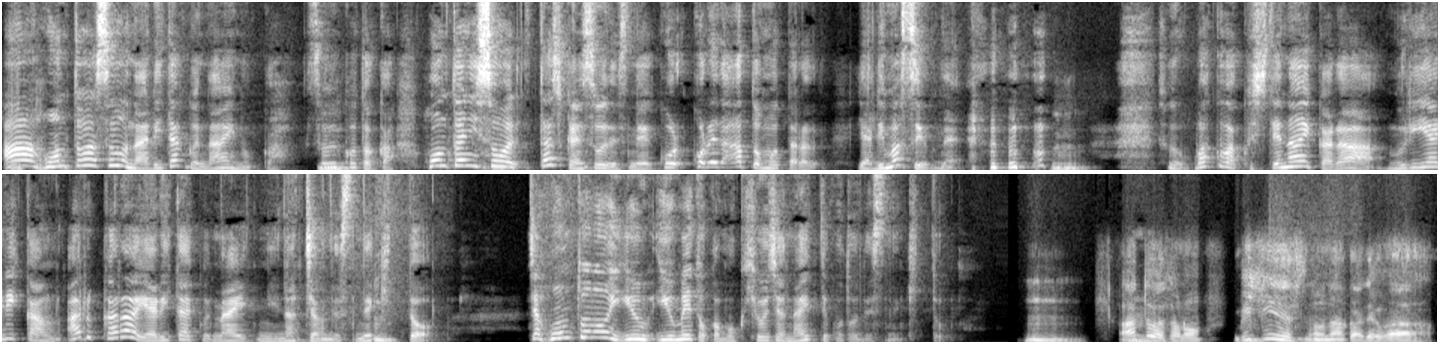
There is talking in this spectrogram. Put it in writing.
ああ、本当はそうなりたくないのか。そういうことか。うん、本当にそう、確かにそうですね。これ、これだと思ったらやりますよね。うん、そう、ワクワクしてないから、無理やり感あるからやりたくないになっちゃうんですね、きっと。じゃあ本当の夢とか目標じゃないってことですね、きっと。うん。あとはその、ビジネスの中では、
